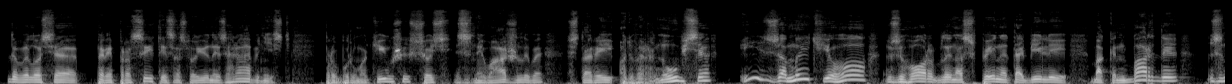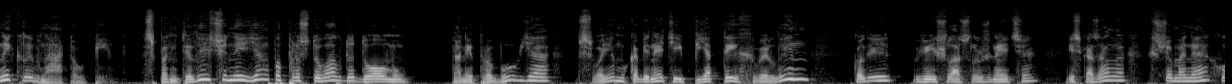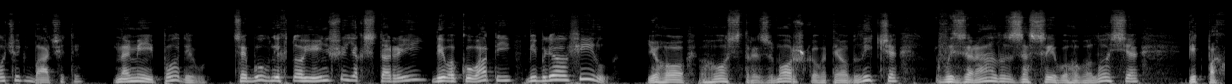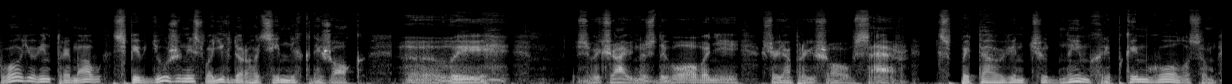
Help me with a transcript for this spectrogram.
Довелося перепросити за свою незграбність, пробурмотівши щось зневажливе, старий одвернувся, і за мить його згорблена спина та білі бакенбарди зникли в натовпі. Спантеличений я попростував додому, та не пробув я в своєму кабінеті п'яти хвилин, коли війшла служниця і сказала, що мене хочуть бачити. На мій подив, це був не хто інший, як старий дивакуватий бібліофіл. Його гостре, зморшкувате обличчя визирало з-за сивого волосся. Під пахвою він тримав співдюжини своїх дорогоцінних книжок. «Е, Ви, звичайно, здивовані, що я прийшов, сер, спитав він чудним, хрипким голосом.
